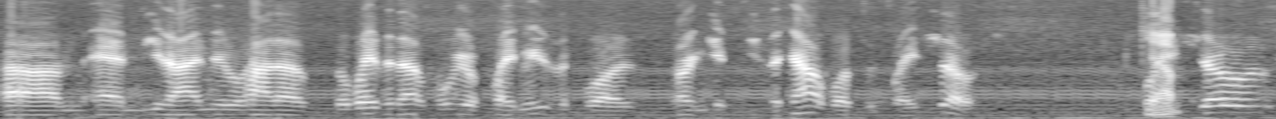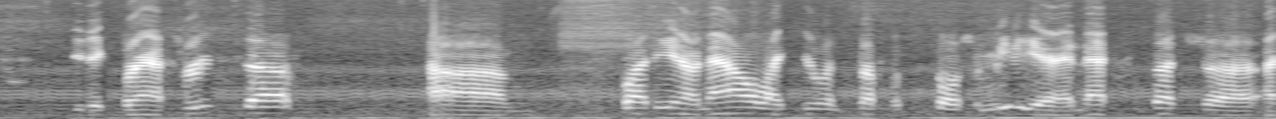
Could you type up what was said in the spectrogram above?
um, and you know, I knew how to. The way that I, we would play music was, or get music out was to play shows. Play Yep. shows, you did grassroots stuff. But you know, now like doing stuff with social media, and that's such a, a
